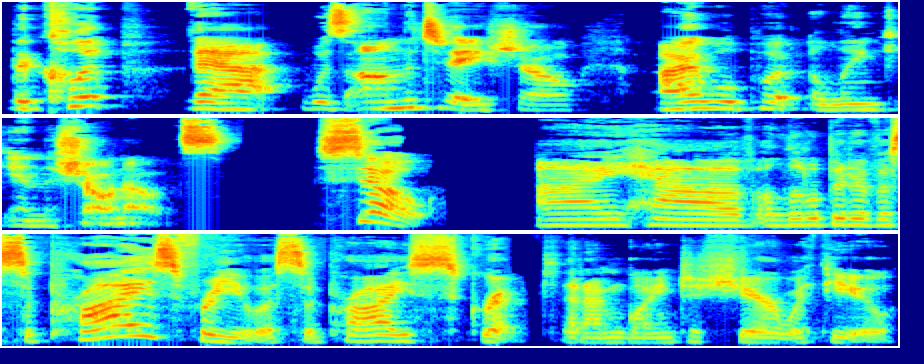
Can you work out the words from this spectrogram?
the clip that was on the Today Show, I will put a link in the show notes. So, I have a little bit of a surprise for you, a surprise script that I'm going to share with you.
